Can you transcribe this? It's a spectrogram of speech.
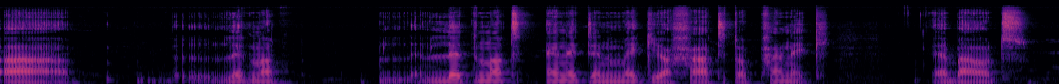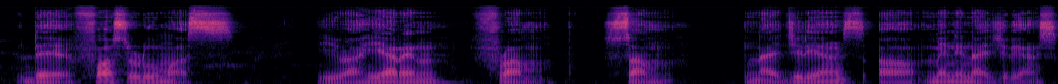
uh, let not let not anything make your heart to panic about the false rumors you are hearing from some Nigerians or many Nigerians.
